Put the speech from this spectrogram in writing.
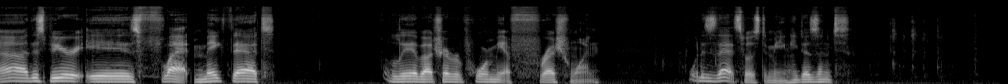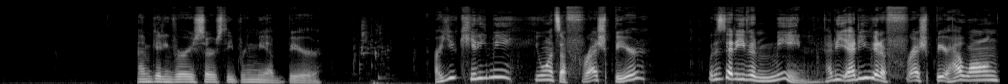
Uh, this beer is flat. Make that lay about Trevor pour me a fresh one. What is that supposed to mean? He doesn't... I'm getting very thirsty. Bring me a beer. Are you kidding me? He wants a fresh beer? What does that even mean? How do you, how do you get a fresh beer? How long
